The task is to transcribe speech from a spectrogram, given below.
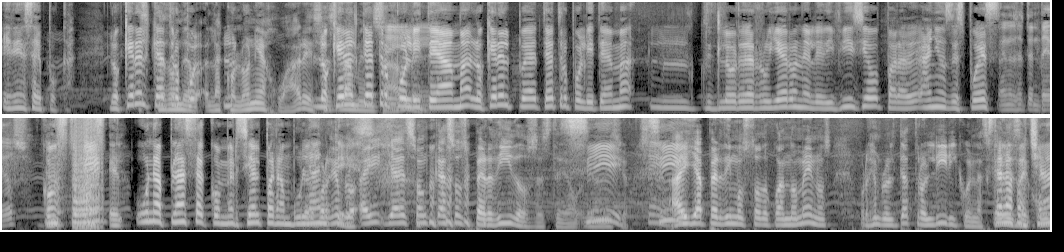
en esa época. Lo que era el Es teatro donde- la colonia Juárez. lo que era el teatro. Politeama, lo que era el teatro Politeama, lo derruyeron el edificio para años después En el 72. construir El- una plaza comercial para ambulantes. por ejemplo, ahí ya son casos perdidos, este. sí, sí. Ahí ya perdimos todo, cuando menos. Por ejemplo, el teatro lírico en las Está la calles de Cuba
